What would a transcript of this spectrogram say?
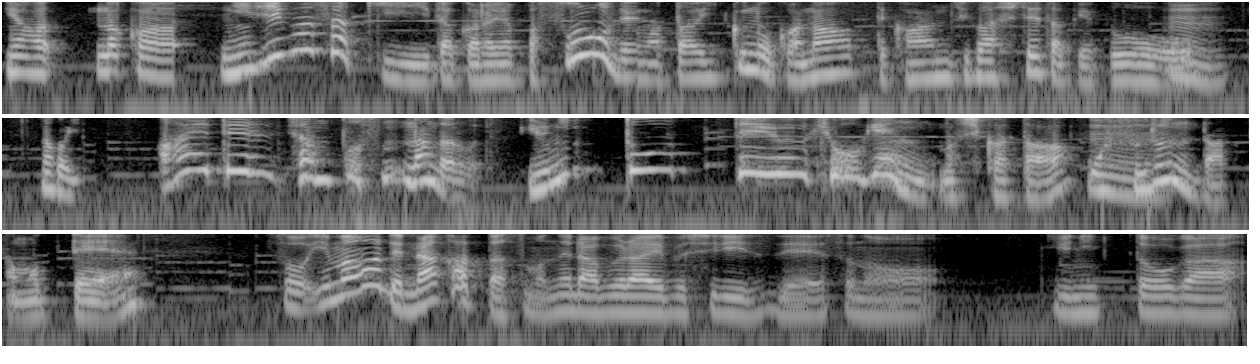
いや、なんか、虹ヶ崎だからやっぱソロでまた行くのかなって感じがしてたけど、うん。なんか、あえてちゃんとす、なんだろう、ユニットっていう表現の仕方をするんだと思って、そう、今までなかったですもんね、ラブライブシリーズで、その、ユニットが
